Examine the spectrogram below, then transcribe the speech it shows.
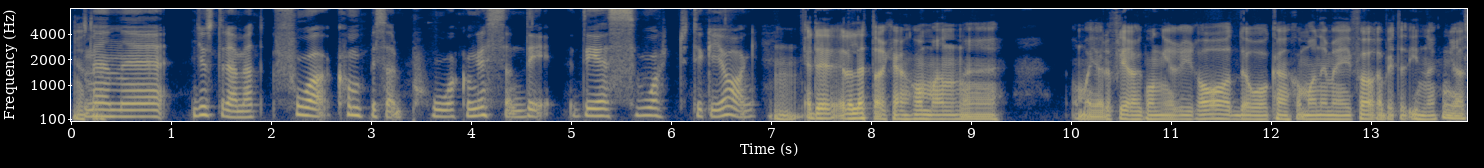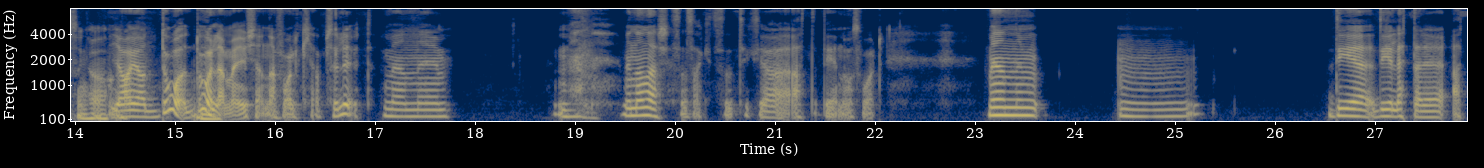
Just. Men eh, just det där med att få kompisar på kongressen, det, det är svårt tycker jag. Mm. Är, det, är det lättare kanske om man, eh, om man gör det flera gånger i rad och kanske om man är med i förarbetet innan kongressen kanske? Ja, ja, då, då Mm. lär man ju känna folk, absolut. Men, eh, men, men annars, som sagt, så tycker jag att det är nog svårt. Men mm, det, det är lättare att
